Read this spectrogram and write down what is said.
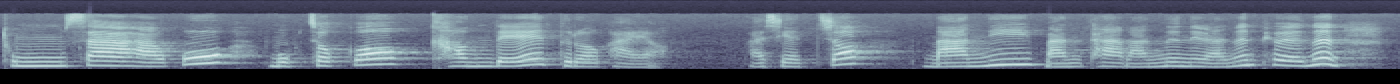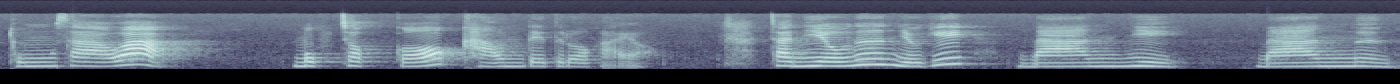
동사하고 목적어 가운데에 들어가요. 아시겠죠? 많이, 많다, 많는이라는 표현은 동사와 목적어 가운데 들어가요. 자, 니오는 여기 많이, 많은,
